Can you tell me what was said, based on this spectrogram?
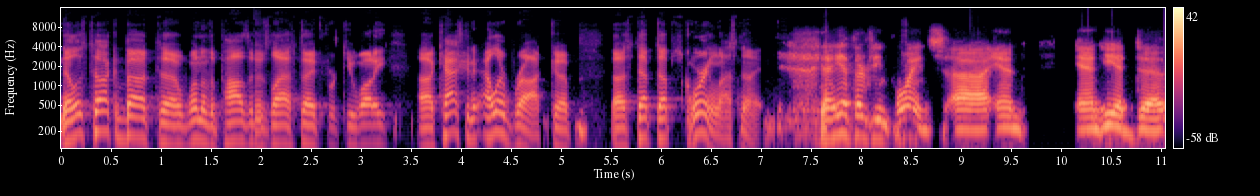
Now let's talk about uh, one of the positives last night for Kewanee. Uh, Kashen Ellerbroock uh, uh, stepped up scoring last night. Yeah, he had 13 points, uh, and and he had uh,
